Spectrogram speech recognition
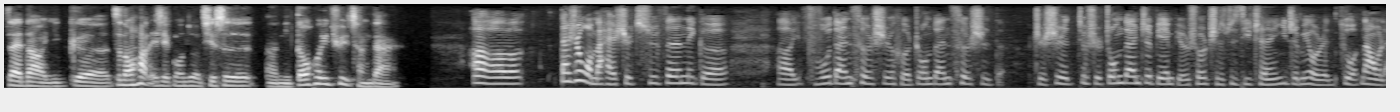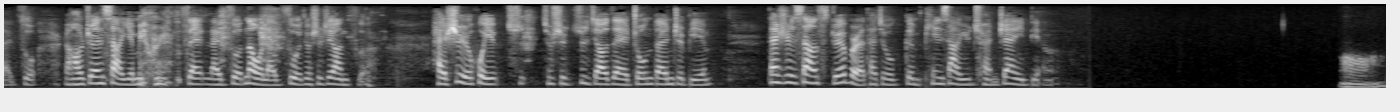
再到一个自动化的一些工作，其实，呃，你都会去承担。呃，但是我们还是区分那个，呃，服务端测试和终端测试的，只是就是终端这边，比如说持续集成一直没有人做，那我来做，然后专项也没有人再来做，那我来做，就是这样子，还是会去就是聚焦在终端这边。但是像 Striver 它就更偏向于全站一点了。哦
